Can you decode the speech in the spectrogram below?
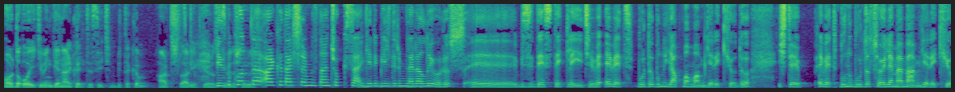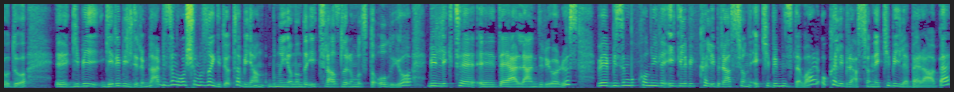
Orada o ekibin genel kalitesi için bir takım artışlar yapıyoruz. Biz bu konuda arkadaşlarımızdan çok güzel geri bildirimler alıyoruz. Ee, bizi destekleyici ve evet burada bunu yapmamam gerekiyordu. İşte evet bunu burada söylememem gerekiyordu e, gibi geri bildirimler bizim hoşumuza gidiyor. Tabii yan, bunun yanında itirazlarımız da oluyor. Birlikte e, değerlendiriyoruz ve bizim bu konuyla ilgili bir kalibrasyon ekibimiz de var. O kalibrasyon ekibiyle beraber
